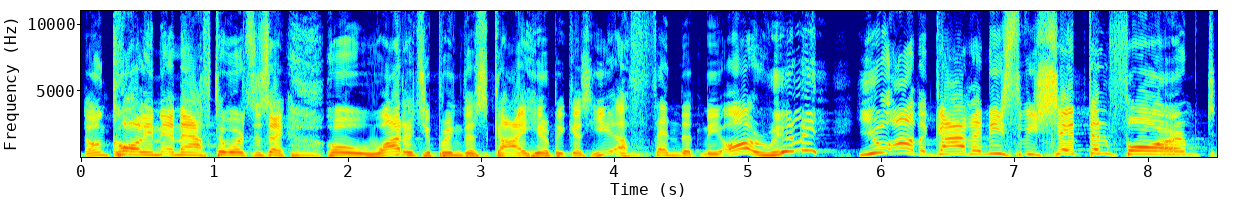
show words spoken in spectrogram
Don't call him him afterwards and say, Oh, why did you bring this guy here? Because he offended me. Oh, really? You are the guy that needs to be shaped and formed.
